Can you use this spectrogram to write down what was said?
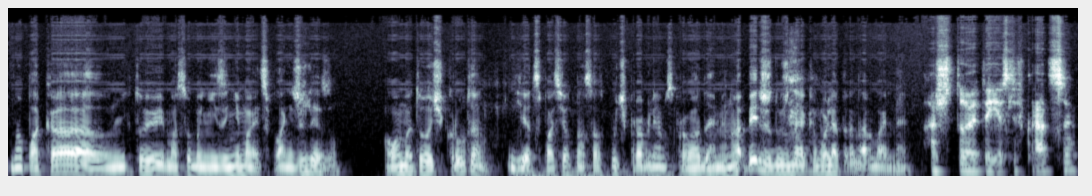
но пока никто им особо не занимается в плане железа. По-моему, это очень круто, и это спасет нас от кучи проблем с проводами. Но опять же, нужны аккумуляторы нормальные. А что это, если вкратце?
